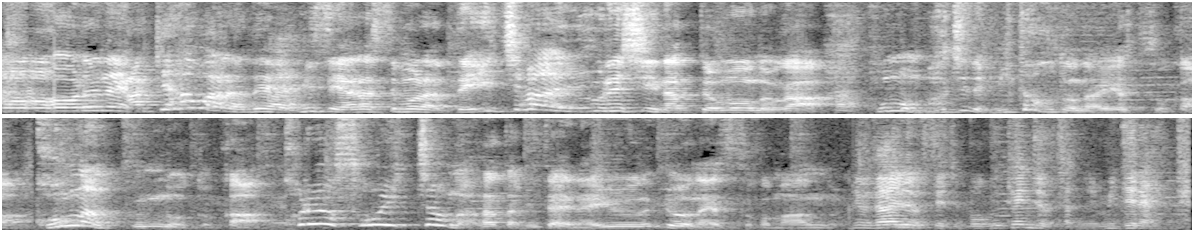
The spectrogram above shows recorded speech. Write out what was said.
俺ね秋葉原で店やらせてもらって一番嬉しいなって思うのが、はい。ほんまマジで見たことないやつとかこんなん来んのとかこれをそう言っちゃうのあなたみたいな言うようなやつとかもあんのよ。でも大丈夫です店長。僕店長さんで見てないんで。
